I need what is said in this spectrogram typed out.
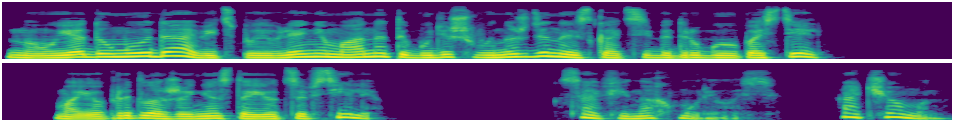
«Ну, я думаю, да, ведь с появлением Анны ты будешь вынуждена искать себе другую постель. Мое предложение остается в силе». Софи нахмурилась. «О чем он?»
